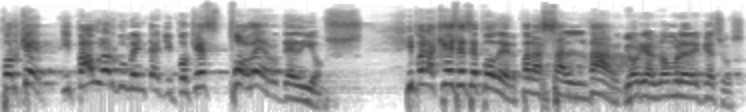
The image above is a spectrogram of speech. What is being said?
¿Por qué? Y Pablo argumenta allí, porque es poder de Dios. ¿Y para qué es ese poder? Para salvar, gloria al nombre de Jesús.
